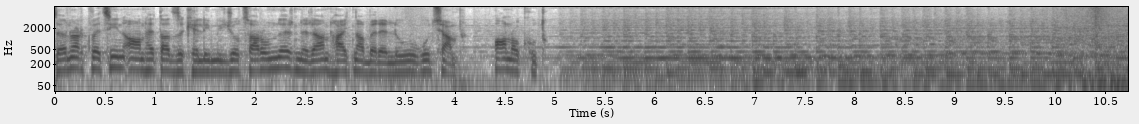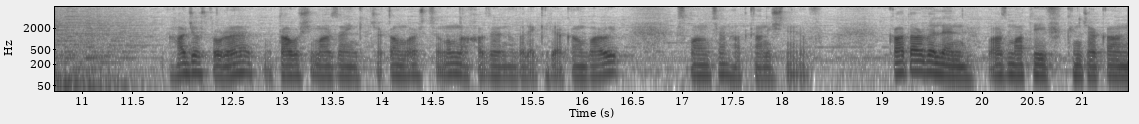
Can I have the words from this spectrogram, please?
Ձեռնարկվեցին անհետաձգելի միջոցառումներ նրան հայտնաբերելու ուղղությամբ։ Անօքուտ հաջորդ օրը Տավուշի մարզային քիչական վարչությունում նախաձեռնվել է քրեական վարույթ սպանության հատկանիշներով։ Կատարվել են բազմաթիվ քննչական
